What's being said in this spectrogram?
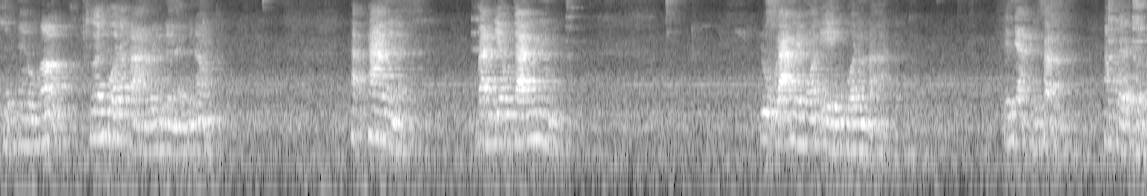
เจ็บแนวก็เพื่อนผัวนักป่าเลยเลยพี่น้องท่าทางนี่นะบ้านเดียวกัน ลูกหลานในมดเองผัวนักป่าเป็นญาติที่สั่งทำโผล่เพิ่น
